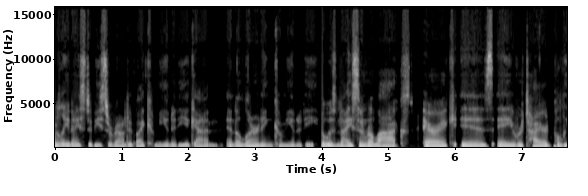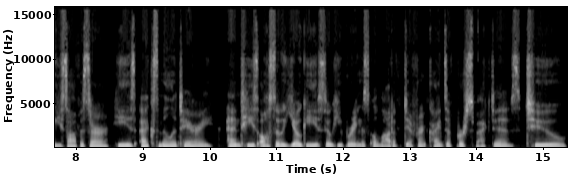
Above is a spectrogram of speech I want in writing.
really nice to be surrounded by community again and a learning community. It was nice and relaxed. Erik is a retired police officer, he's ex military. And he's also a yogi. So he brings a lot of different kinds of perspectives to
